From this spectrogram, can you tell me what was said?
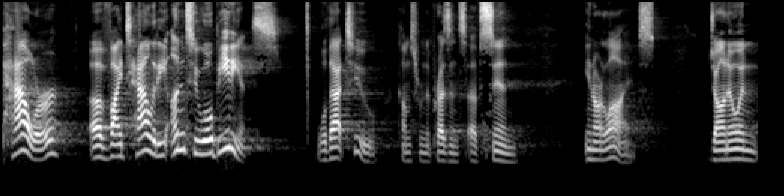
power of vitality unto obedience. Well, that too comes from the presence of sin in our lives. John Owen,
